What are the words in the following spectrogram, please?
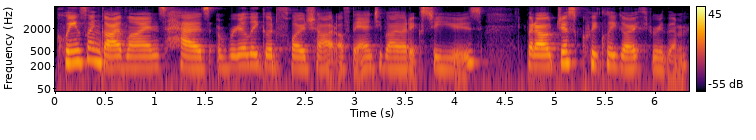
Queensland Guidelines has a really good flowchart of the antibiotics to use, but I'll just quickly go through them.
